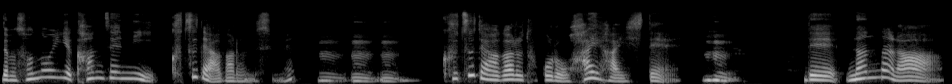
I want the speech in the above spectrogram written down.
でもその家完全に靴で上がるんですよね。うんうんうん。靴で上がるところをハイハイしてうん。でなんなら、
